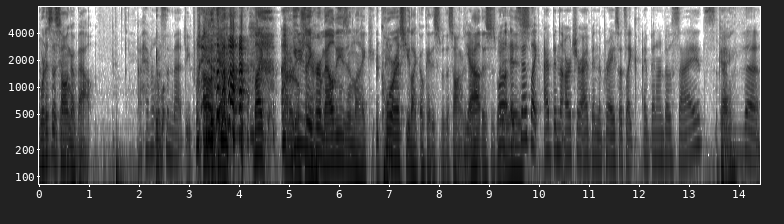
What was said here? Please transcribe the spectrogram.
what is the song about? I haven't It w- listened that deeply. Oh, okay. like Not a real usually fan. her melodies and like chorus, you like, okay, this is what the song is Yeah. about. This is what well, it is. says like I've been the archer, I've been the prey, so it's like I've been on both sides Okay. of the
